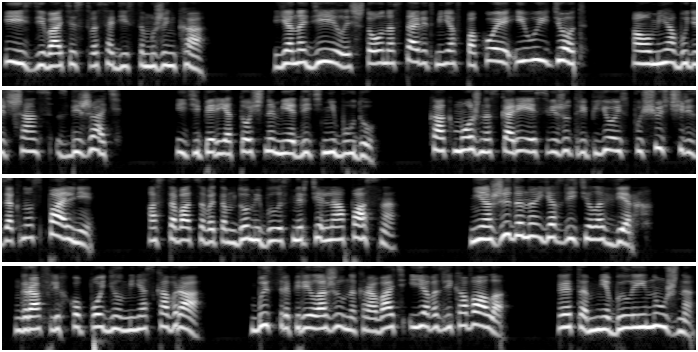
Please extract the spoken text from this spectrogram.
и издевательства садиста-муженька. Я надеялась, что он оставит меня в покое и уйдет, а у меня будет шанс сбежать. И теперь я точно медлить не буду. Как можно скорее свяжу тряпье и спущусь через окно спальни. Оставаться в этом доме было смертельно опасно. Неожиданно я взлетела вверх. Граф легко поднял меня с ковра, быстро переложил на кровать, и я возликовала. Это мне было и нужно.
